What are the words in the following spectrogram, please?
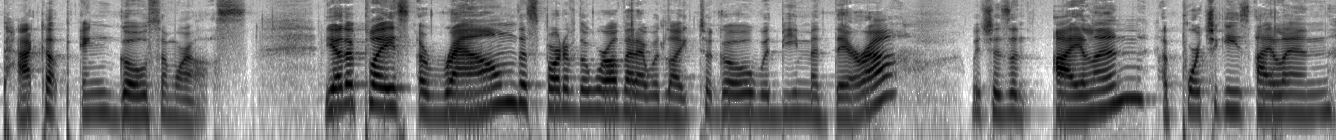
pack up and go somewhere else. The other place around this part of the world that I would like to go would be Madeira, which is an island, a Portuguese island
